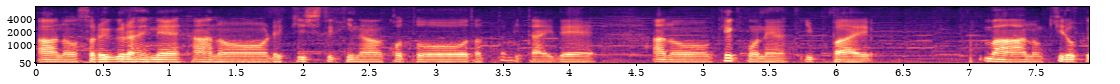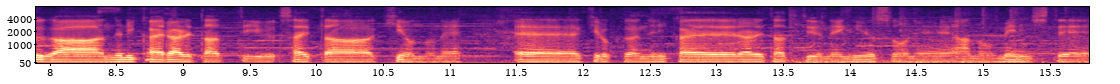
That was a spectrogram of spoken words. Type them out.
あのそれぐらいね、あの歴史的なことだったみたいで、あの結構ねいっぱい、まあ、あの記録が塗り替えられたっていう最多気温のね、え、記録が塗り替えられたっていうねニュースをねあの目にして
